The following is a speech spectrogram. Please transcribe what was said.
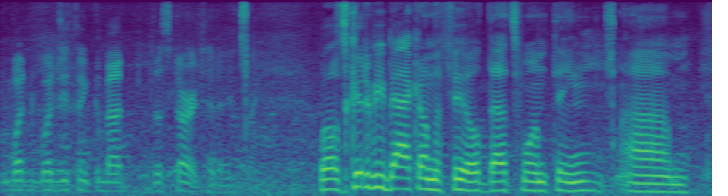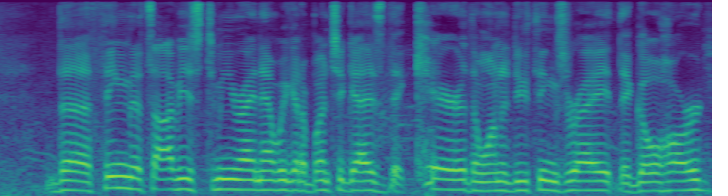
What What did you think about the start today? Well, it's good to be back on the field. That's one thing. Um, the thing that's obvious to me right now, we got a bunch of guys that care, that want to do things right, that go hard.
